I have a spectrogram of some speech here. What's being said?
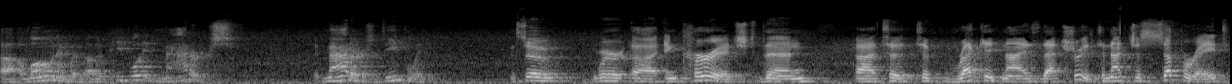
uh, alone and with other people, it matters. It matters deeply. And so we're uh, encouraged then uh, to, to recognize that truth, to not just separate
